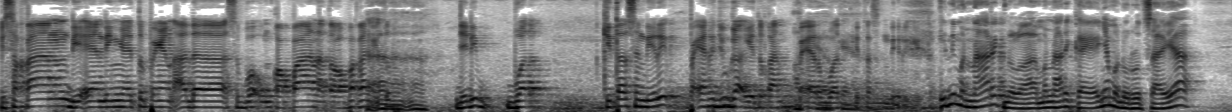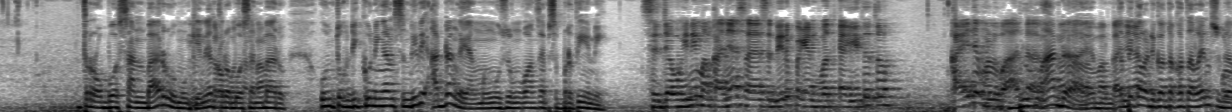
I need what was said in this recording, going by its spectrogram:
misalkan di endingnya itu pengen ada sebuah ungkapan atau apa kan itu ah, ah. jadi buat kita sendiri PR juga gitu kan Oke, PR buat oke. kita sendiri gitu Ini menarik loh, menarik kayaknya menurut saya terobosan baru mungkin ya Hmm, terobosan terobosan baru. Untuk di Kuningan sendiri ada nggak yang mengusung konsep seperti ini? sejauh ini makanya saya sendiri pengen buat kayak gitu tuh kayaknya belum ada Belum ada Ah, ya, makanya Tapi kalau di kota-kota lain sudah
